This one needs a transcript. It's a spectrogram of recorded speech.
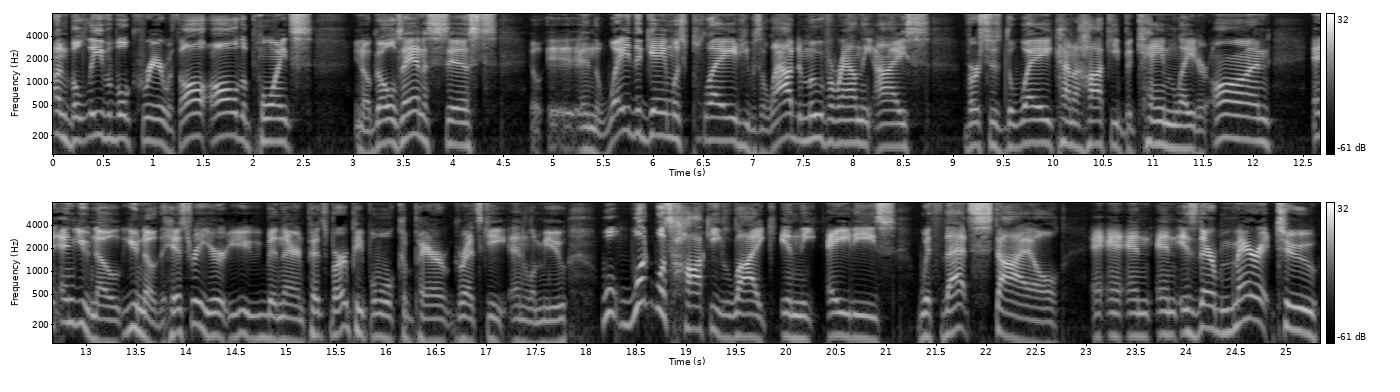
unbelievable career with all all the points you know, goals and assists. In the way the game was played, he was allowed to move around the ice versus the way kind of hockey became later on. And, and, you know, you know the history. You're you've been there in Pittsburgh. People will compare Gretzky and Lemieux. Well, what was hockey like in the '80s with that style? And, and and, is there merit to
